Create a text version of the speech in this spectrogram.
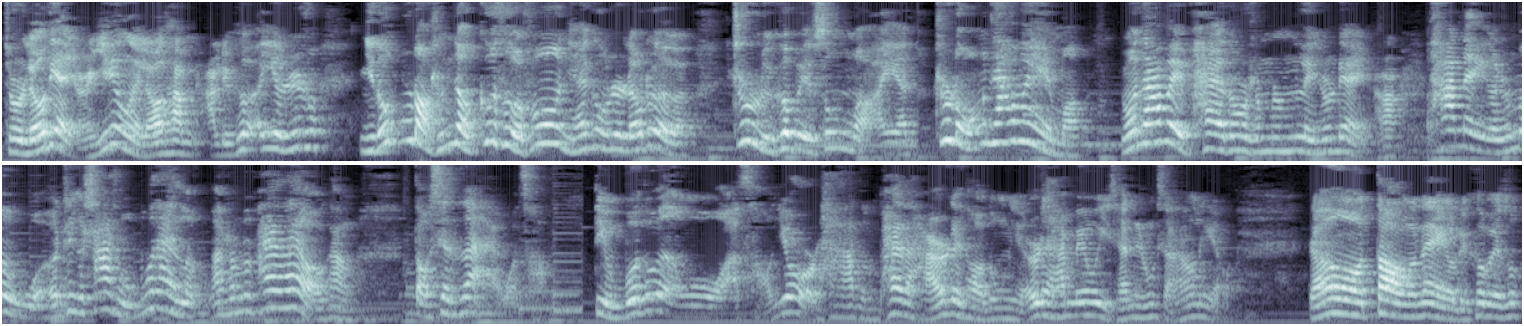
就是聊电影一定得聊他们俩。吕克，哎呀，人说你都不知道什么叫哥特风，你还跟我这儿聊这个？知道吕克贝松吗？哎呀，知道王家卫吗？王家卫拍的都是什么什么类型电影？他那个什么，我这个杀手不太冷啊，什么拍的太好看了。到现在，我操，蒂姆·伯顿，我操，又是他，怎么拍的还是这套东西？而且还没有以前那种想象力了。然后到了那个吕克贝松。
